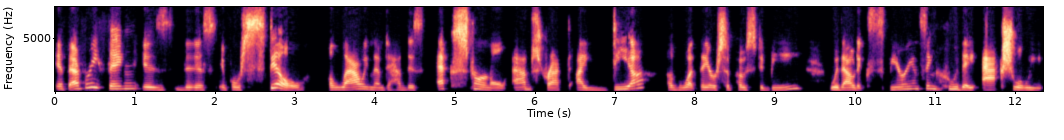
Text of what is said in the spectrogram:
if everything is this, if we're still allowing them to have this external abstract idea of what they are supposed to be without experiencing who they actually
